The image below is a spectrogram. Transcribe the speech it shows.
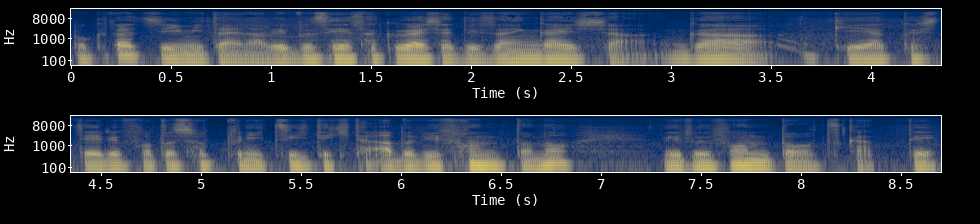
僕たちみたいな web 制作会社デザイン会社が契約している Photoshop についてきた Adobe フォントの web フォントを使って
